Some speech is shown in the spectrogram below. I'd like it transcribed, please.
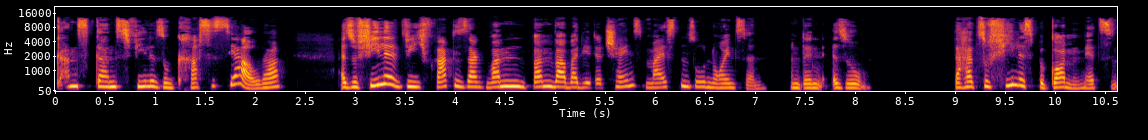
ganz, ganz viele so ein krasses Jahr, oder? Also viele, wie ich fragte, sagen, wann, wann war bei dir der Chains? Meistens so 19. Und dann, also, da hat so vieles begonnen. Jetzt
